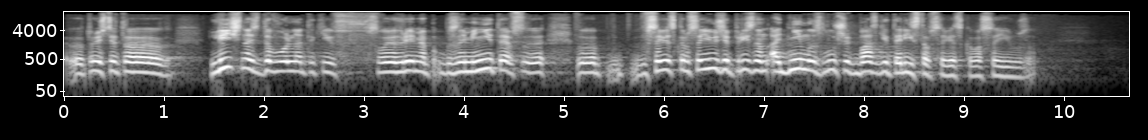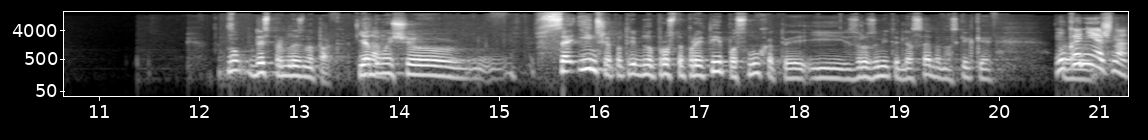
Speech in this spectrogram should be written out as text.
Э, То есть это личность довольно-таки в свое время знаменитая в, с- в- в Советском Союзе, признан одним из лучших бас-гитаристов Советского Союза. Ну, десь приблизно так. Я Да. думаю, що все інше потрібно просто прийти, послухати і зрозуміти для себе, наскільки. Ну, конечно,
